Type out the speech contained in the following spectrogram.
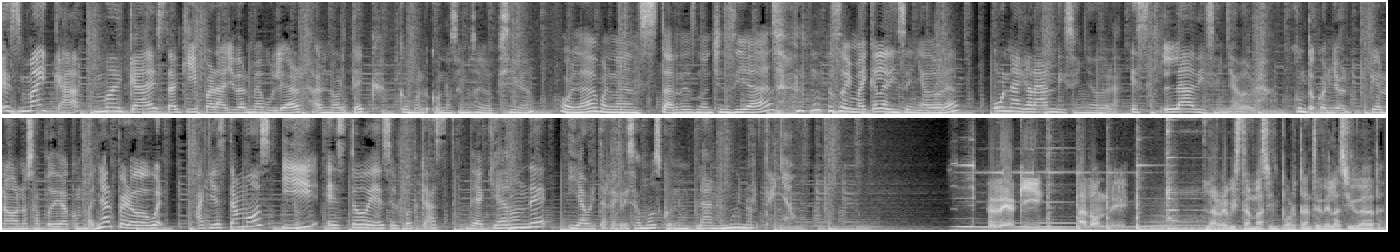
es Maika. Maika está aquí para ayudarme a bulear al Nortec, como lo conocemos en la oficina. Hola, buenas tardes, noches, días. Soy Maika, la diseñadora. Una gran diseñadora. Es la diseñadora. Junto con John, que no nos ha podido acompañar, pero bueno, aquí estamos y esto es el podcast de aquí a dónde y ahorita regresamos con un plan muy norteño. De aquí a dónde. La revista más importante de la ciudad,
